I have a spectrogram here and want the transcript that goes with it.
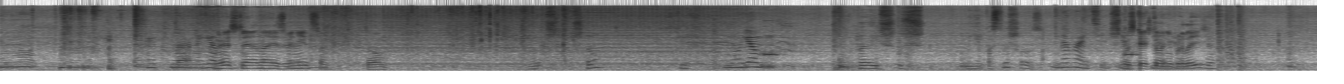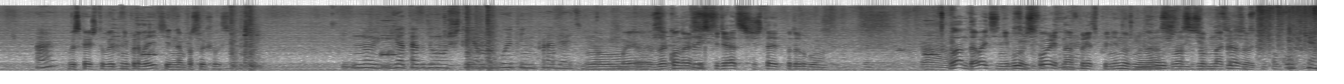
Ну, это, наверное, я... Ну, если она извинится, то Ну, что? Ну, я... П- ш- ш- Мне послышалось? Давайте. вы скажете, что вы не продадите? А? Вы скажете, что вы это не продадите или нам послышалось? Ну, я так думаю, что я могу это не продать. Ну, мы, закон Российской есть- Федерации считает по-другому. А, Ладно, давайте не будем спорить, нам, в принципе, не нужно нас, вас особо наказывать. упаковки.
